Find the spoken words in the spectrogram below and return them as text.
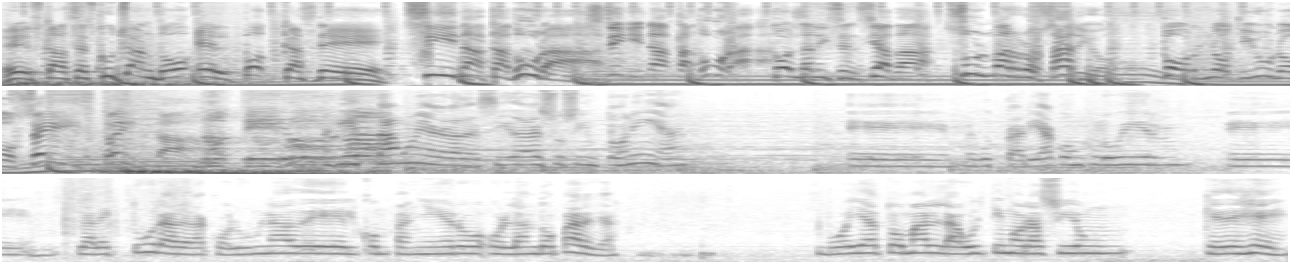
Estás escuchando el podcast de Sin Atadura. Sin Atadura. Con la licenciada Zulma Rosario. Por Noti1630. Aquí estamos y agradecida de su sintonía. Eh, me gustaría concluir eh, la lectura de la columna del compañero Orlando Parga. Voy a tomar la última oración que dejé.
